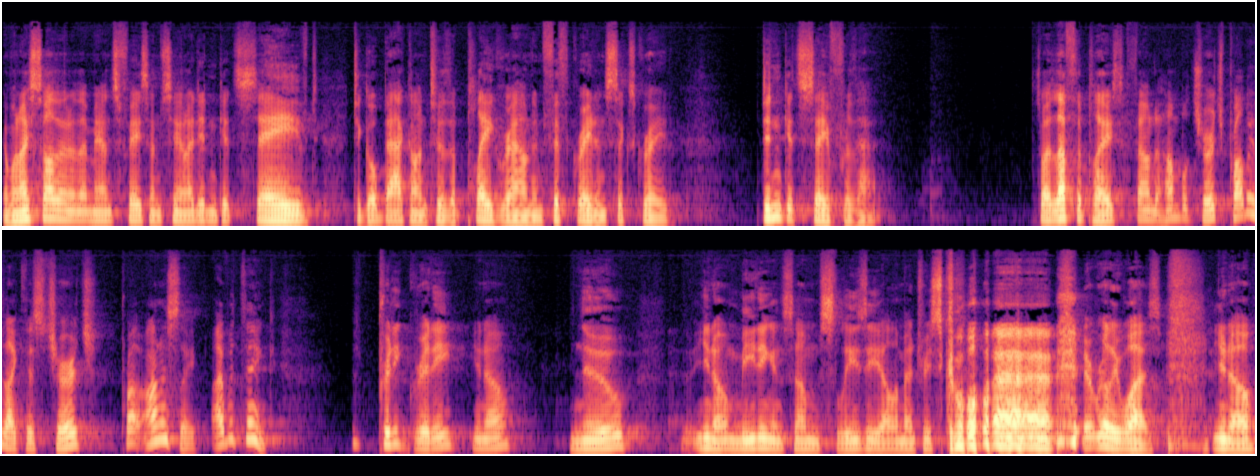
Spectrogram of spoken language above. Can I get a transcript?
And when I saw that on that man's face, I'm saying I didn't get saved to go back onto the playground in fifth grade and sixth grade. Didn't get saved for that. So I left the place, found a humble church, probably like this church. Pro- honestly, I would think. Pretty gritty, you know, new, you know, meeting in some sleazy elementary school. it really was. You know,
